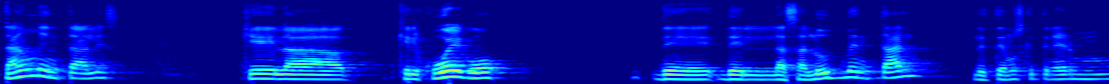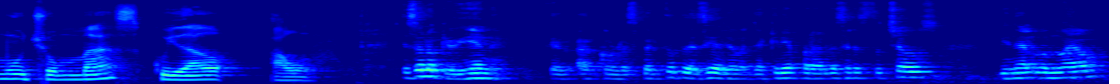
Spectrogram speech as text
tan mentales que, la, que el juego de, de la salud mental le tenemos que tener mucho más cuidado aún. Eso es lo que viene. Eh, con respecto, te decía, yo ya quería parar de hacer estos shows. Viene algo nuevo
